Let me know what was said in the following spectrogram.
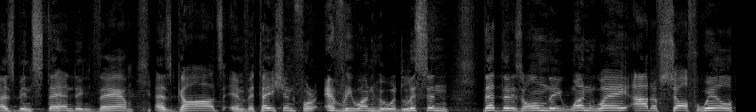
has been standing there as God's invitation for everyone who would listen that there is only one way out of self will.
